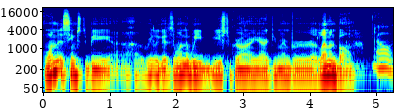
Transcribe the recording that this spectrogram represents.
one that seems to be uh, really good is the one that we used to grow in our yard. Do you remember uh, lemon balm? Oh,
